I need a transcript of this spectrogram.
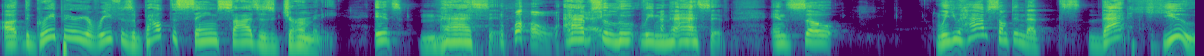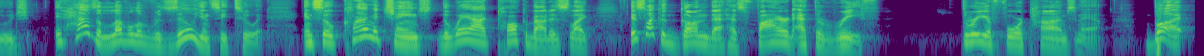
Uh, the Great Barrier Reef is about the same size as Germany. It's massive. Whoa, okay. Absolutely massive. And so when you have something that's that huge, it has a level of resiliency to it. And so climate change, the way I talk about it is like, it's like a gun that has fired at the reef three or four times now. But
